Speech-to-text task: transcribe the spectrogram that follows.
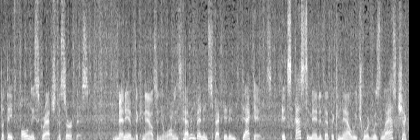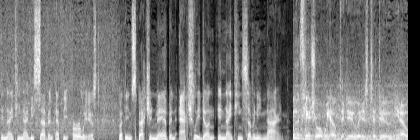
but they've only scratched the surface. Many of the canals in New Orleans haven't been inspected in decades. It's estimated that the canal we toured was last checked in 1997 at the earliest, but the inspection may have been actually done in 1979. In the future, what we hope to do is to do, you know,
